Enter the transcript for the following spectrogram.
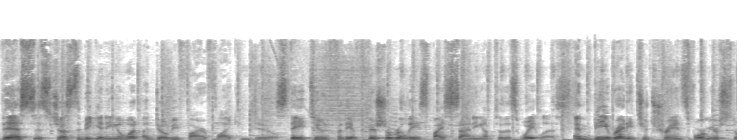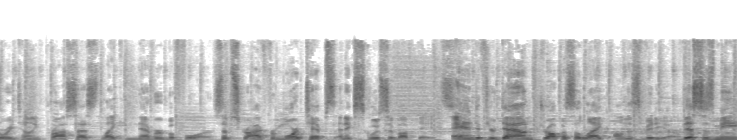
This is just the beginning of what Adobe Firefly can do. Stay tuned for the official release by signing up to this waitlist. And be ready to transform your storytelling process like never before. Subscribe for more tips and exclusive updates. And if you're down, drop us a like like on this video. This is me,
